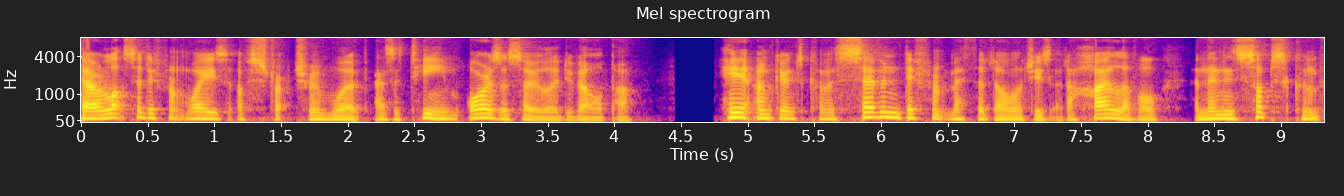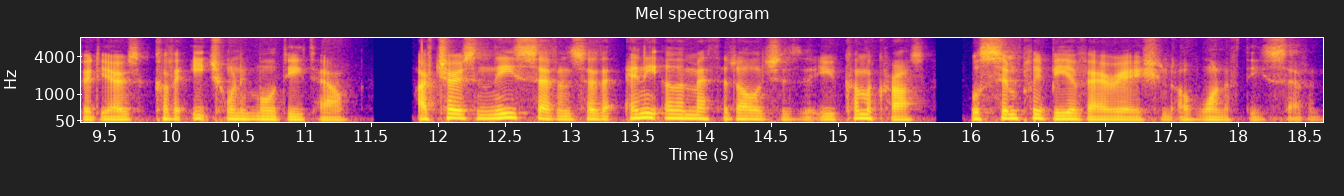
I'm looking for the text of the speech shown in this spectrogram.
There are lots of different ways of structuring work as a team or as a solo developer. Here I'm going to cover seven different methodologies at a high level and then in subsequent videos cover each one in more detail. I've chosen these seven so that any other methodologies that you come across will simply be a variation of one of these seven.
